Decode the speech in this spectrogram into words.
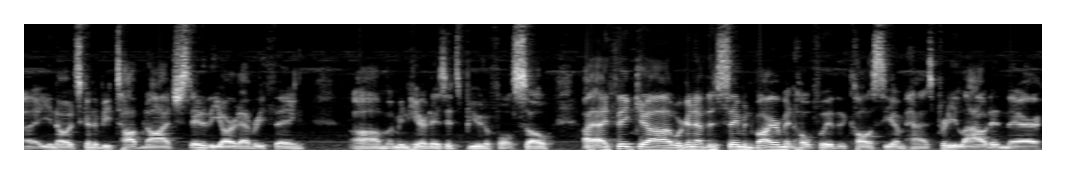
Uh, you know, it's going to be top notch, state of the art, everything. Um, I mean, here it is. It's beautiful. So I, I think uh, we're going to have the same environment, hopefully, that the Coliseum has. Pretty loud in there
